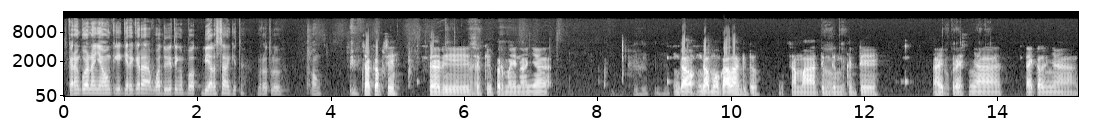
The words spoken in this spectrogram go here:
Sekarang gua nanya Ongki kira-kira what do you think about Bielsa gitu menurut lu? Ong. cakep sih dari segi permainannya Mhm, mhm. nggak nggak mau kalah gitu sama tim-tim Oke. gede high Oke. pressnya tackle-nya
